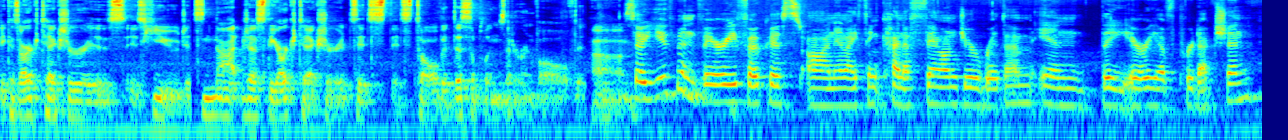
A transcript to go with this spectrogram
because architecture is is huge. It's not just the architecture. It's it's it's all the disciplines that are involved. Um, so you've been very focused on, and I think kind of found your rhythm in the area of production.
